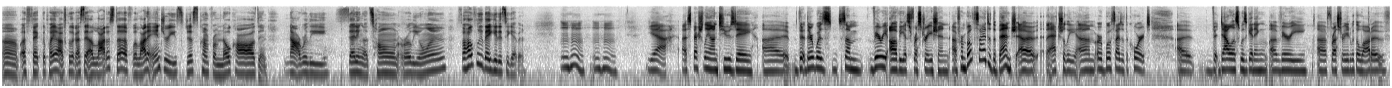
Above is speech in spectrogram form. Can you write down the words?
um, affect the playoffs. Because, like I said, a lot of stuff, a lot of injuries just come from no calls and not really setting a tone early on. So hopefully they get it together. Yeah, especially on Tuesday, uh, th- there was some very obvious frustration uh, from both sides of the bench, uh, actually, um, or both sides of the court. Uh, Dallas was getting uh, very uh, frustrated with a lot of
